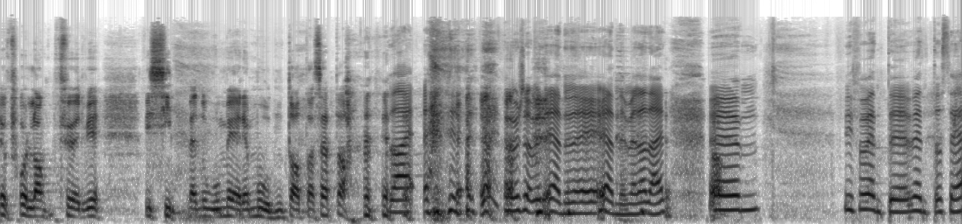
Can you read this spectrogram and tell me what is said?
for, langt før vi, vi, sitter med noe mer modent datasett. Da. Nei. Jeg er for så vidt enig, enig, med deg der. Ja. Um, vi får vente, vente, og se.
